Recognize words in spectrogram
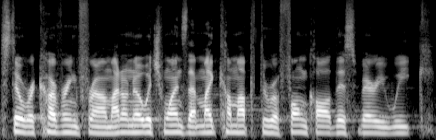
still recovering from. I don't know which ones that might come up through a phone call this very week.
